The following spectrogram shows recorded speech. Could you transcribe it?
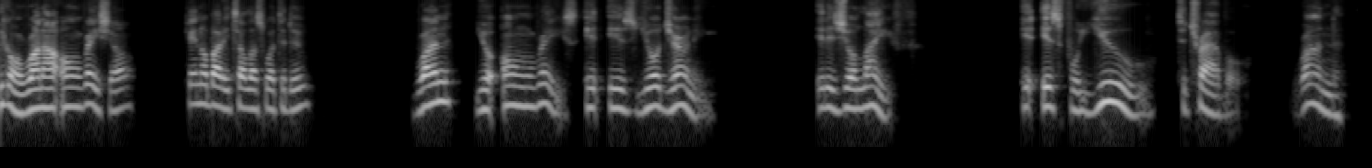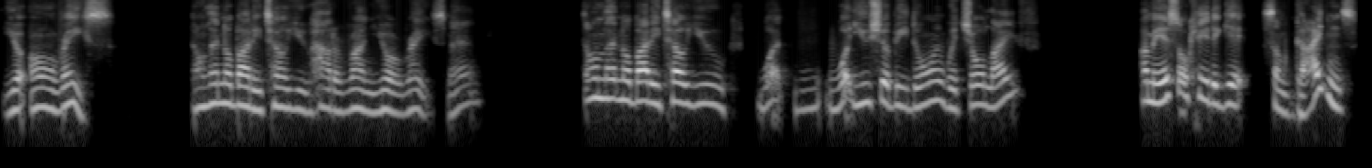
we're going to run our own race, y'all. Can't nobody tell us what to do. Run your own race. It is your journey, it is your life. It is for you to travel. Run your own race. Don't let nobody tell you how to run your race, man. Don't let nobody tell you what what you should be doing with your life. I mean, it's okay to get some guidance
